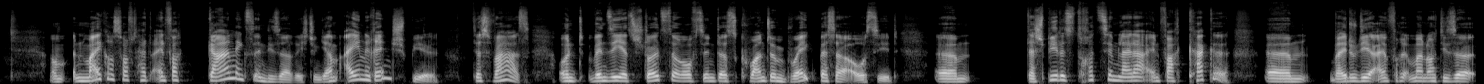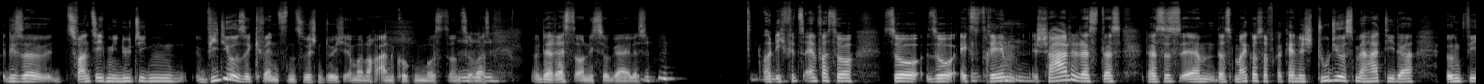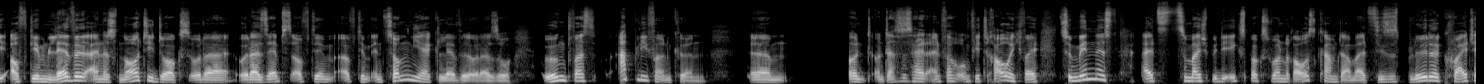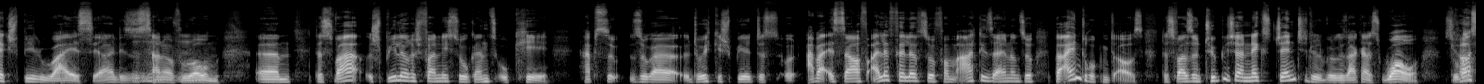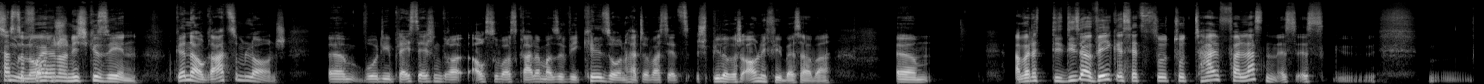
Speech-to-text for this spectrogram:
Und Microsoft hat einfach gar nichts in dieser Richtung. Die haben ein Rennspiel. Das war's. Und wenn sie jetzt stolz darauf sind, dass Quantum Break besser aussieht, ähm, das Spiel ist trotzdem leider einfach kacke. Ähm, weil du dir einfach immer noch diese, diese 20-minütigen Videosequenzen zwischendurch immer noch angucken musst und sowas. Mhm. Und der Rest auch nicht so geil ist. Und ich finde es einfach so, so, so extrem schade, dass, dass, dass, es, ähm, dass Microsoft gar keine Studios mehr hat, die da irgendwie auf dem Level eines Naughty Dogs oder, oder selbst auf dem, auf dem Insomniac-Level oder so irgendwas abliefern können. Ähm, und, und das ist halt einfach irgendwie traurig, weil zumindest als zum Beispiel die Xbox One rauskam damals, dieses blöde Crytek-Spiel Rise, ja, dieses mhm. Son of mhm. Rome, ähm, das war spielerisch fand ich so ganz okay. Hab's so, sogar durchgespielt, das, aber es sah auf alle Fälle so vom Art-Design und so beeindruckend aus. Das war so ein typischer Next-Gen-Titel, wo du gesagt hast, wow, sowas hast du Launch. vorher noch nicht gesehen. Genau, gerade zum Launch. Ähm, wo die PlayStation auch sowas gerade mal so wie Killzone hatte, was jetzt spielerisch auch nicht viel besser war. Ähm, aber das, dieser Weg ist jetzt so total verlassen. Es ist,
